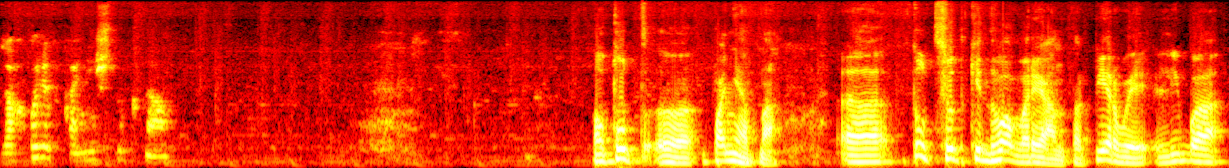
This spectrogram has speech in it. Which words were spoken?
заходят, конечно, к нам. Но тут э, понятно. Э, тут все-таки два варианта. Первый, либо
